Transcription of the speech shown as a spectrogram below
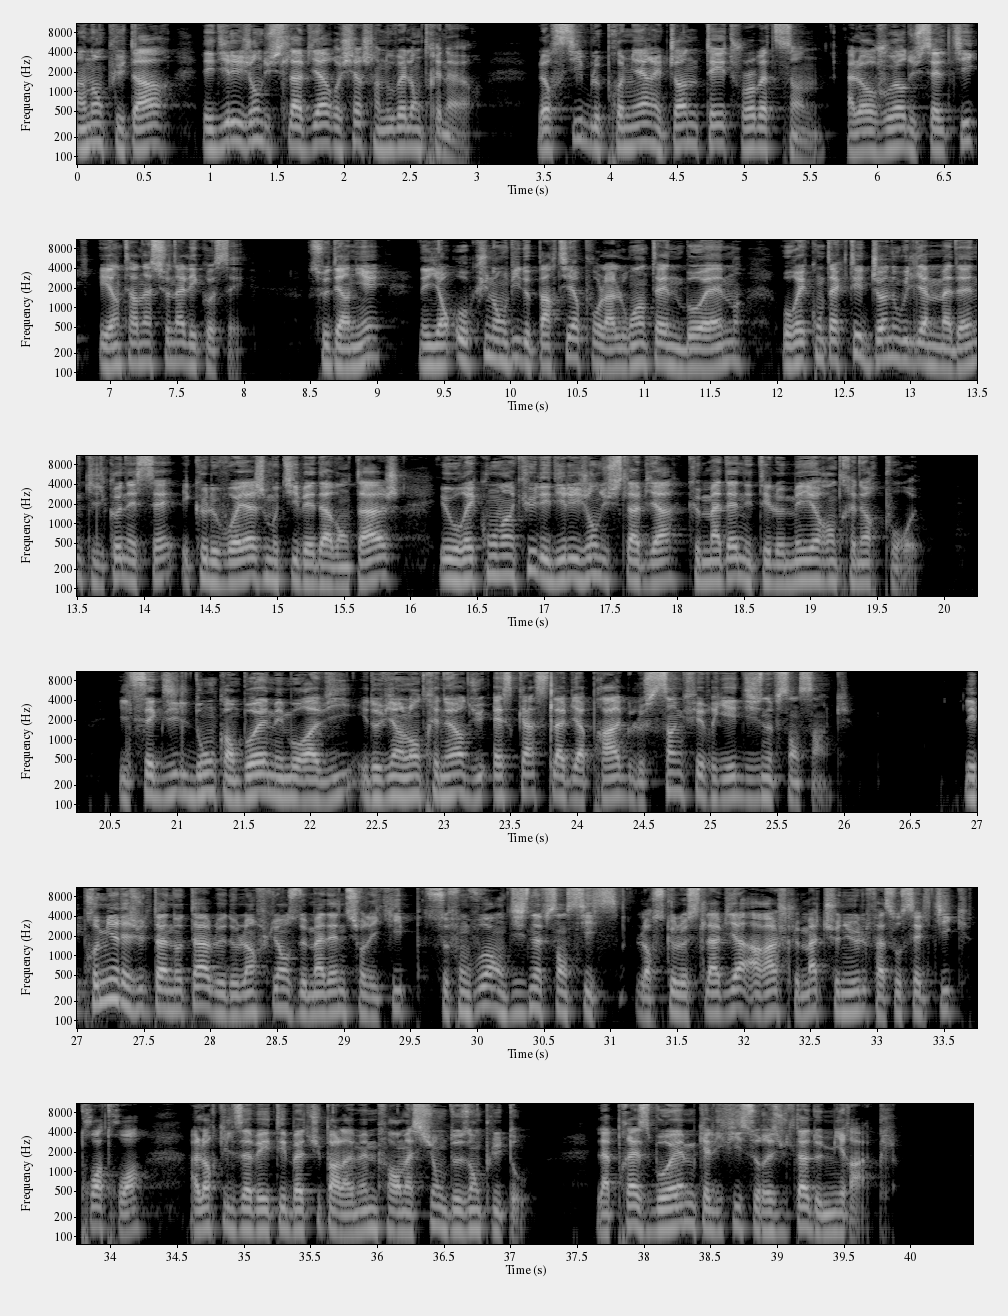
Un an plus tard, les dirigeants du Slavia recherchent un nouvel entraîneur. Leur cible première est John Tate Robertson, alors joueur du Celtic et international écossais. Ce dernier, n'ayant aucune envie de partir pour la lointaine Bohème, aurait contacté John William Madden qu'il connaissait et que le voyage motivait davantage, et aurait convaincu les dirigeants du Slavia que Madden était le meilleur entraîneur pour eux. Il s'exile donc en Bohème et Moravie et devient l'entraîneur du SK Slavia Prague le 5 février 1905. Les premiers résultats notables de l'influence de Madden sur l'équipe se font voir en 1906, lorsque le Slavia arrache le match nul face au Celtic 3-3, alors qu'ils avaient été battus par la même formation deux ans plus tôt. La presse bohème qualifie ce résultat de miracle.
